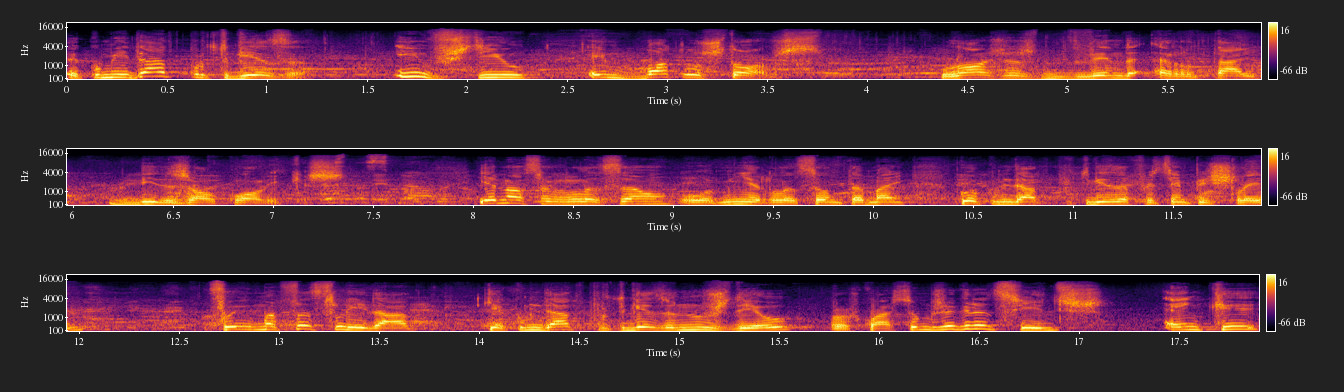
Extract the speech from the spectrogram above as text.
A comunidade portuguesa investiu em bottle stores, lojas de venda a retalho de bebidas alcoólicas. E a nossa relação, ou a minha relação também, com a comunidade portuguesa foi sempre excelente. Foi uma facilidade que a comunidade portuguesa nos deu, para os quais somos agradecidos, em que,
